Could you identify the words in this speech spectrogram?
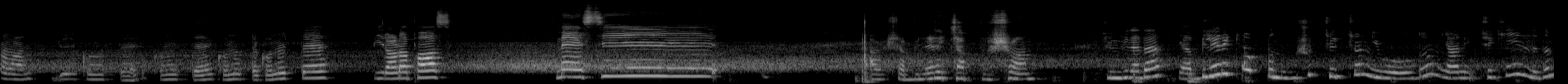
Hemen de, konut de, konut de. Bir ara pas. Messi. Arkadaşlar bilerek yaptım şu an. Çünkü neden? Ya bilerek yapmadım. Şut çekeceğim gibi oldum. Yani çekeyim dedim.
